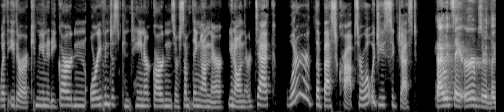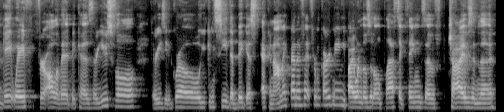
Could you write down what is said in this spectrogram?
with either a community garden or even just container gardens or something on their, you know, on their deck? What are the best crops or what would you suggest? I would say herbs are the gateway for all of it because they're useful, they're easy to grow. You can see the biggest economic benefit from gardening. You buy one of those little plastic things of chives in the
